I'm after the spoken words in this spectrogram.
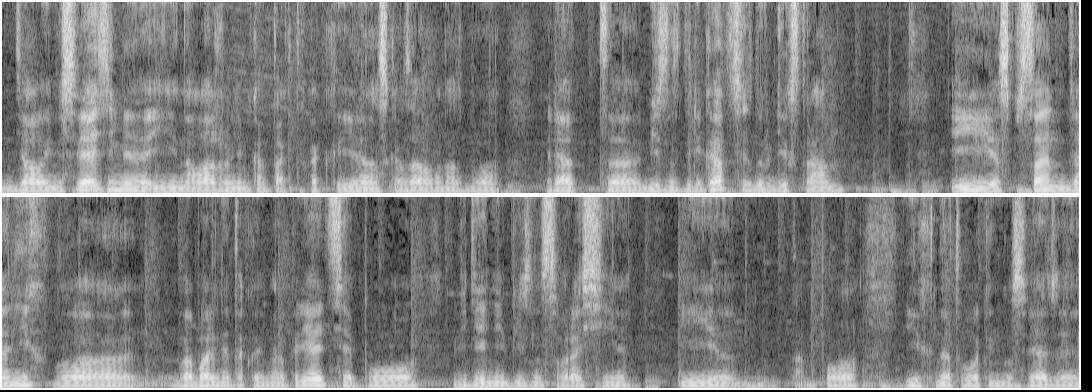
деловыми связями и налаживанием контактов. Как Елена сказала, у нас был ряд бизнес-делегаций из других стран. И специально для них было глобальное такое мероприятие по ведению бизнеса в России и там, по их нетворкингу, связи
